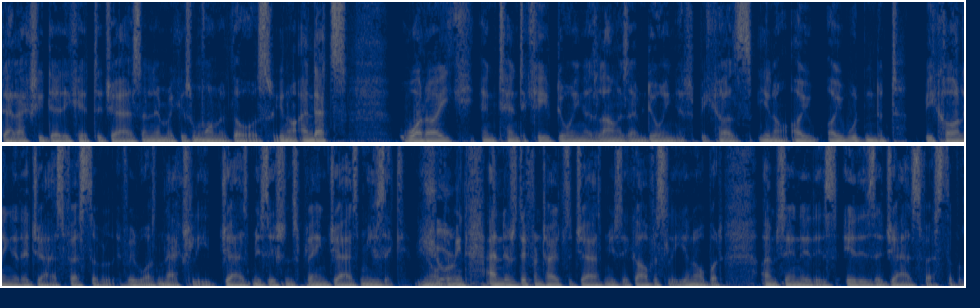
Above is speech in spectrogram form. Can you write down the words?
that actually dedicate to jazz and limerick is one of those you know? And that's what i intend to keep doing as long as i'm doing it because you know i i wouldn't be calling it a jazz festival if it wasn't actually jazz musicians playing jazz music you know what i mean? And there's different types of jazz music obviously you know but i'm saying it is it is a jazz festival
